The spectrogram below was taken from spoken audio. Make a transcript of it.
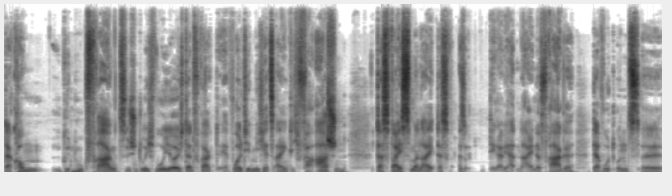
Da kommen genug Fragen zwischendurch, wo ihr euch dann fragt, äh, wollt ihr mich jetzt eigentlich verarschen? Das weiß man eigentlich, also Digga, wir hatten eine Frage, da wurde uns, äh,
